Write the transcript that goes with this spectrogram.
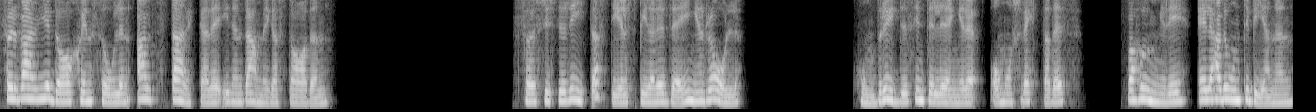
För varje dag sken solen allt starkare i den dammiga staden. För syster Ritas del spelade det ingen roll hon brydde sig inte längre om hon svettades var hungrig eller hade ont i benen.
